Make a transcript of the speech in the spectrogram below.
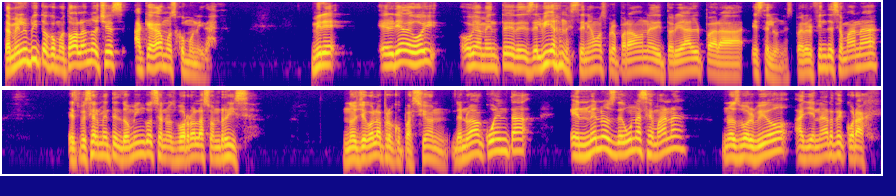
También lo invito, como todas las noches, a que hagamos comunidad. Mire, el día de hoy obviamente desde el viernes teníamos preparado una editorial para este lunes, pero el fin de semana, especialmente el domingo, se nos borró la sonrisa. Nos llegó la preocupación. De nueva cuenta, en menos de una semana nos volvió a llenar de coraje,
